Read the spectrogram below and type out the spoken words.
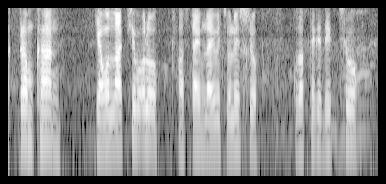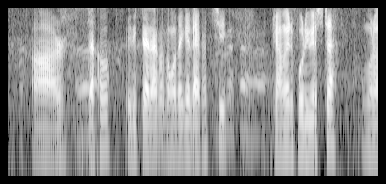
আকরাম খান কেমন লাগছে বলো? ফার্স্ট টাইম লাইভে চলে এসছো কোথা থেকে দেখছ? আর দেখো এদিকটা দেখো, তোমাদেরকে দেখাচ্ছি গ্রামের পরিবেশটা। তোমরা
